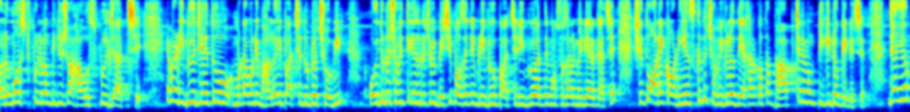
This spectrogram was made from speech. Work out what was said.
অলমোস্ট ফুল এবং কিছু শো হাউসফুল যাচ্ছে। এবার রিভিউ যেহেতু মোটামুটি ভালোই পাচ্ছে দুটো ছবির, ওই দুটো ছবির থেকে দুটো ছবি বেশি পজিটিভ রিভিউ পাচ্ছে রিভিউয়ারদের এবং সোশ্যাল মিডিয়ার কাছে। সেহেতু অনেক অডিয়েন্স কিন্তু ছবিগুলো দেখার কথা ভাবছেন এবং টিকিটও কেটেছেন। যাই হোক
